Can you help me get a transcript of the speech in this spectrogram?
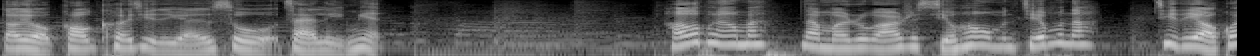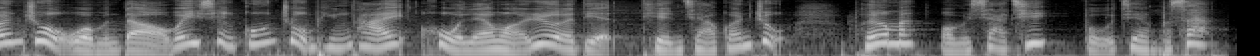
都有高科技的元素在里面。好了，朋友们，那么如果要是喜欢我们节目呢？记得要关注我们的微信公众平台“互联网热点”，添加关注，朋友们，我们下期不见不散。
